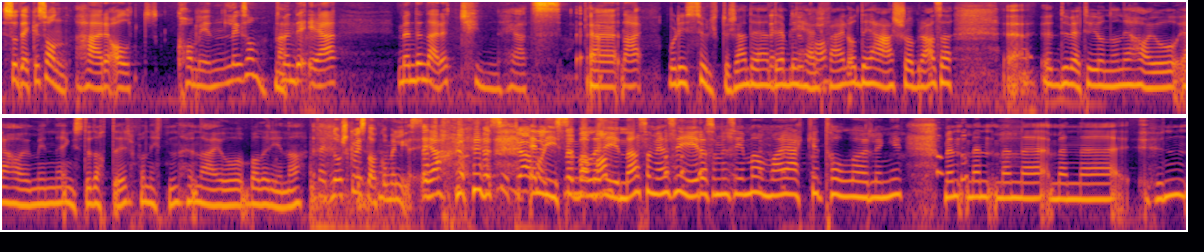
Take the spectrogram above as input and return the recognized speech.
Så det er ikke sånn 'her er alt, kom inn', liksom. Nei. Men det er Men den derre tynnhets... Ja. Eh, nei. Hvor de sulter seg, det, det blir helt feil. Og det er så bra. Altså, eh, du vet jo, Jonan, jeg jeg har jo min yngste datter på 19. Hun er jo ballerina. Jeg tenkte, Når skal vi snakke om Elise? Ja. Elise. Ballerina, som jeg sier. Og som hun sier, 'mamma, jeg er ikke tolv år lenger'. Men, men, men, eh, men hun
